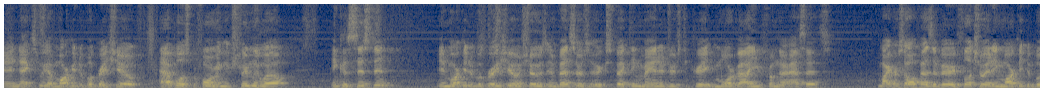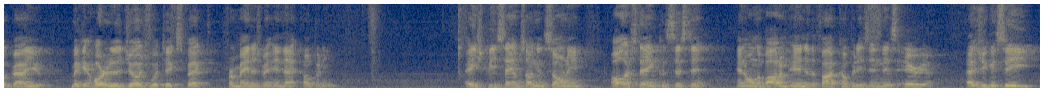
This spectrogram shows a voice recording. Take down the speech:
And next we have market to book ratio. Apple is performing extremely well and consistent in market to book ratio and shows investors are expecting managers to create more value from their assets. Microsoft has a very fluctuating market to book value, making it harder to judge what to expect from management in that company. HP, Samsung, and Sony all are staying consistent and on the bottom end of the five companies in this area. As you can see,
